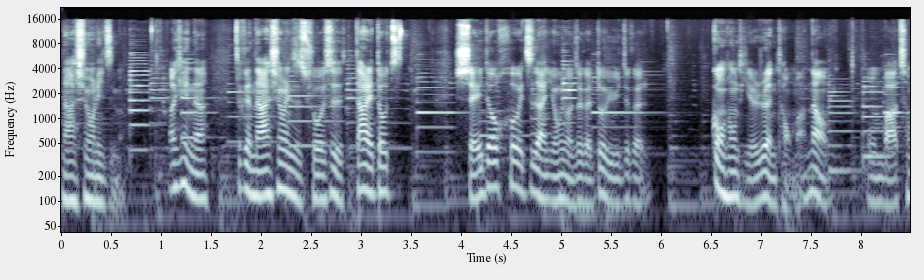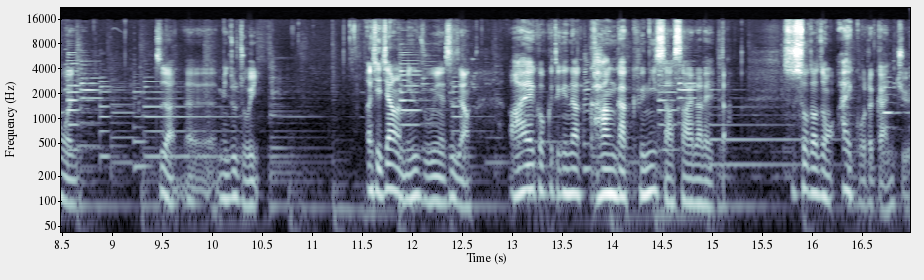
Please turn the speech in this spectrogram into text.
nationalism，而且呢，这个 nationalism 说的是大家都谁都会自然拥有这个对于这个共同体的认同嘛？那我们把它称为自然呃民族主义，而且这样的民族主义也是这样，爱国的な感覚に支えられた，是受到这种爱国的感觉。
